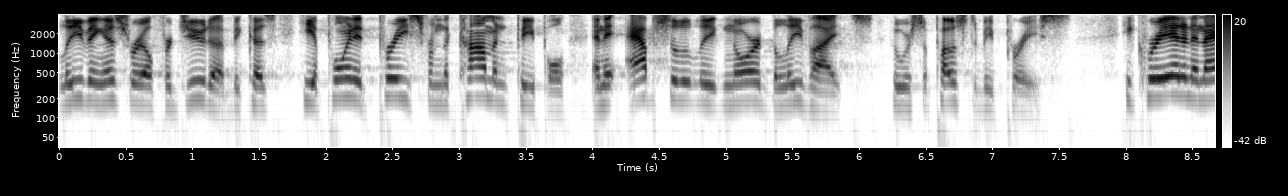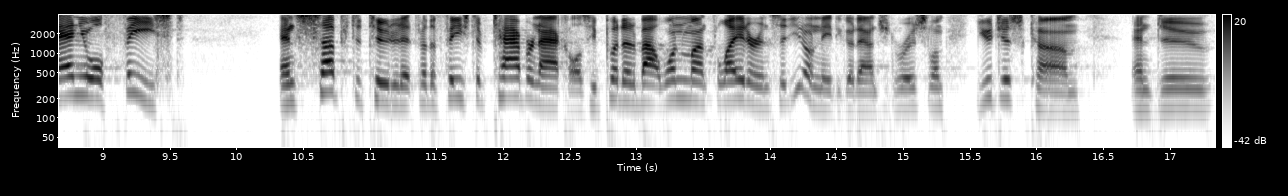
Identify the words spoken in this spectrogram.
leaving Israel for Judah because he appointed priests from the common people, and he absolutely ignored the Levites, who were supposed to be priests. He created an annual feast and substituted it for the Feast of Tabernacles. He put it about one month later and said, You don't need to go down to Jerusalem. You just come and do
